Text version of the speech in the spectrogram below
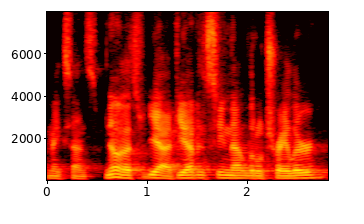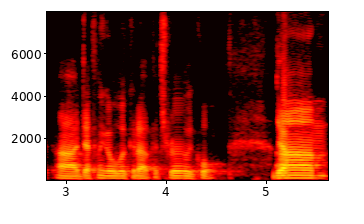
makes sense. No that's yeah if you haven't seen that little trailer uh, definitely go look it up. It's really cool. Yeah. Um,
